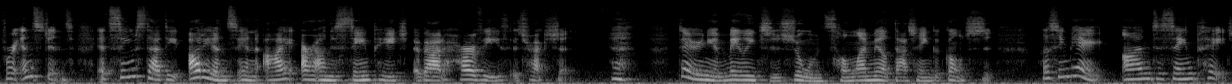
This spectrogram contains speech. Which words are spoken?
For instance, it seems that the audience and I are on the same page about Harvey's attraction. 对于你的魅力指数，我们从来没有达成一个共识。核心片语 on the same page，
